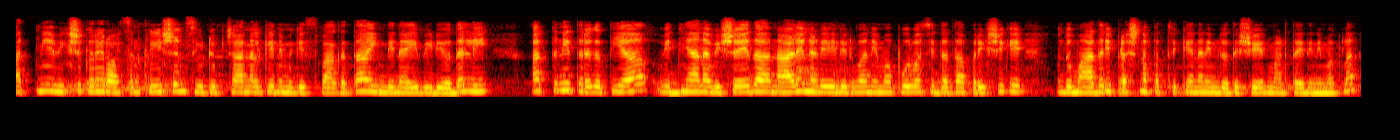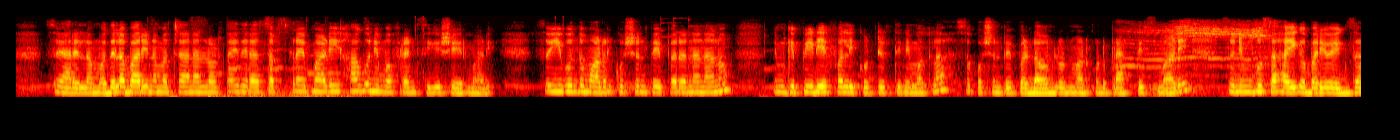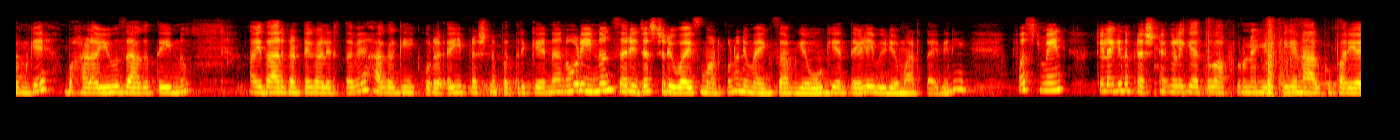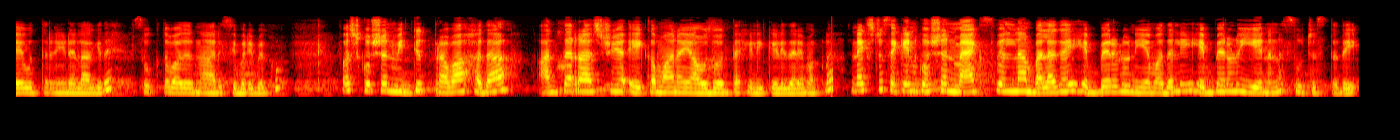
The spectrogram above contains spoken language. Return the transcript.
ಆತ್ಮೀಯ ವೀಕ್ಷಕರೇ Royce and creations YouTube ಚಾನಲ್ಗೆ ನಿಮಗೆ ಸ್ವಾಗತ. ಇಂದಿನ ಈ ವಿಡಿಯೋದಲ್ಲಿ ಹತ್ತನೇ ತರಗತಿಯ ವಿಜ್ಞಾನ ವಿಷಯದ ನಾಳೆ ನಡೆಯಲಿರುವ ನಿಮ್ಮ ಪೂರ್ವ ಸಿದ್ಧತಾ ಪರೀಕ್ಷೆಗೆ ಒಂದು ಮಾದರಿ ಪ್ರಶ್ನೆ ಪತ್ರಿಕೆಯನ್ನು ನಿಮ್ಮ ಜೊತೆ ಶೇರ್ ಮಾಡ್ತಾ ಇದ್ದೀನಿ ಮಕ್ಕಳ. ಸೊ ಯಾರೆಲ್ಲ ಮೊದಲ ಬಾರಿ ನಮ್ಮ ಚಾನಲ್ ನೋಡ್ತಾ ಇದ್ದೀರಾ ಸಬ್ಸ್ಕ್ರೈಬ್ ಮಾಡಿ ಹಾಗೂ ನಿಮ್ಮ ಫ್ರೆಂಡ್ಸಿಗೆ ಶೇರ್ ಮಾಡಿ. ಸೊ ಈ ಒಂದು ಮಾಡಲ್ ಕ್ವಶನ್ ಪೇಪರನ್ನು ನಾನು ನಿಮಗೆ ಪಿ ಡಿ ಎಫಲ್ಲಿ ಕೊಟ್ಟಿರ್ತೀನಿ ಮಕ್ಕಳ. ಸೊ ಕ್ವಶನ್ ಪೇಪರ್ ಡೌನ್ಲೋಡ್ ಮಾಡಿಕೊಂಡು ಪ್ರಾಕ್ಟೀಸ್ ಮಾಡಿ. ಸೊ ನಿಮಗೂ ಸಹ ಈಗ ಬರೆಯೋ ಎಕ್ಸಾಮ್ಗೆ ಬಹಳ ಯೂಸ್ ಆಗುತ್ತೆ ಇನ್ನು. ಐದಾರು ಗಂಟೆಗಳಿರ್ತವೆ. ಹಾಗಾಗಿ ಈ ಕುರ, ಈ ಪ್ರಶ್ನೆ ಪತ್ರಿಕೆಯನ್ನು ನೋಡಿ ಇನ್ನೊಂದು ಸರಿ ಜಸ್ಟ್ ರಿವೈಸ್ ಮಾಡಿಕೊಂಡು ನಿಮ್ಮ ಎಕ್ಸಾಮ್ಗೆ ಹೋಗಿ ಅಂತ ಹೇಳಿ ವಿಡಿಯೋ ಮಾಡ್ತಾ ಇದ್ದೀನಿ. ಫಸ್ಟ್ ಮೇನ್ ಕೆಳಗಿನ ಪ್ರಶ್ನೆಗಳಿಗೆ ಅಥವಾ ಅಪೂರ್ಣ ಹೇಳಿಕೆಗೆ ನಾಲ್ಕು ಪರ್ಯಾಯ ಉತ್ತರ ನೀಡಲಾಗಿದೆ. ಸೂಕ್ತವಾದದನ್ನು ಆರಿಸಿ ಬರೀಬೇಕು. ಫಸ್ಟ್ ಕ್ವಶನ್ ವಿದ್ಯುತ್ ಪ್ರವಾಹದ ಅಂತಾರಾಷ್ಟ್ರೀಯ ಏಕಮಾನ ಯಾವುದು ಅಂತ ಹೇಳಿ ಕೇಳಿದ್ದಾರೆ ಮಕ್ಕಳು. ನೆಕ್ಸ್ಟ್ ಸೆಕೆಂಡ್ ಕ್ವಶನ್ ಮ್ಯಾಕ್ಸ್ವೆಲ್ನ ಬಲಗೈ ಹೆಬ್ಬೆರಳು ನಿಯಮದಲ್ಲಿ ಹೆಬ್ಬೆರಳು ಏನನ್ನು ಸೂಚಿಸುತ್ತದೆ?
